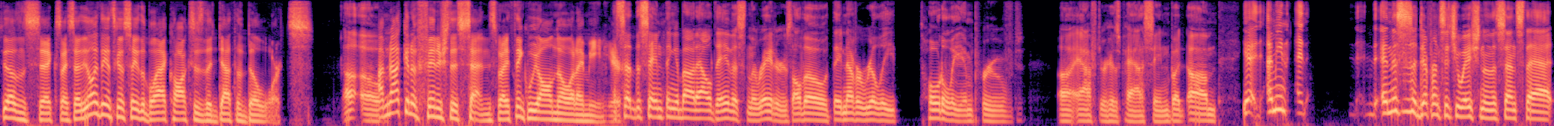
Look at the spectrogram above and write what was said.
2006, I said the only thing that's going to save the Blackhawks is the death of Bill Wirtz. Uh oh. I'm not going to finish this sentence, but I think we all know what I mean here. I said the same thing about Al Davis and the Raiders, although they never really totally improved uh, after his passing. But um, yeah, I mean, and- and this is a different situation in the sense that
